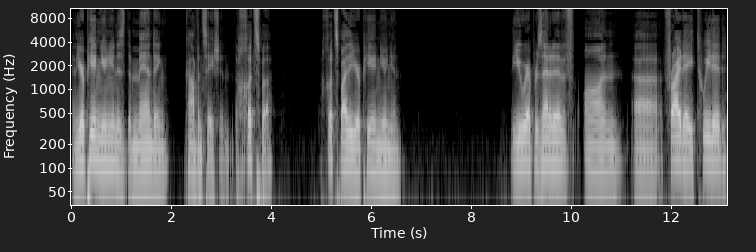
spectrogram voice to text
and the European Union is demanding compensation. The chutzpah, the chutzpah by the European Union the EU representative on uh, Friday tweeted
